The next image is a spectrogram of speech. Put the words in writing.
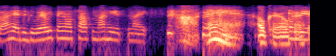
so I had to do everything on top of my head tonight. Oh man. Okay, Oh, okay. yeah.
